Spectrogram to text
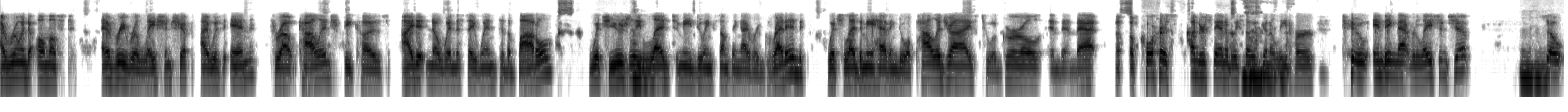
I ruined almost every relationship I was in throughout college because I didn't know when to say when to the bottle, which usually mm-hmm. led to me doing something I regretted, which led to me having to apologize to a girl. And then that, of course, understandably so, is going to lead her to ending that relationship. Mm-hmm. So,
